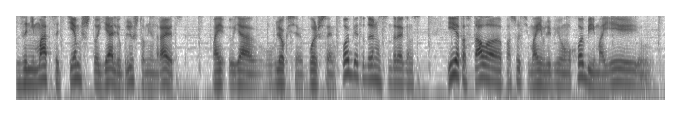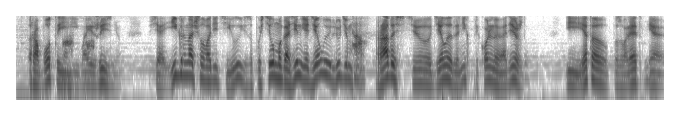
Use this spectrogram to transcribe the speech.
заниматься тем, что я люблю, что мне нравится. Мой- Я увлекся больше своим хобби, это Dungeons and Dragons. И это стало, по сути, моим любимым хобби и моей работой и моей жизнью. я игры начал водить, и запустил магазин, я делаю людям радость, э, делая для них прикольную одежду. И это позволяет мне,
